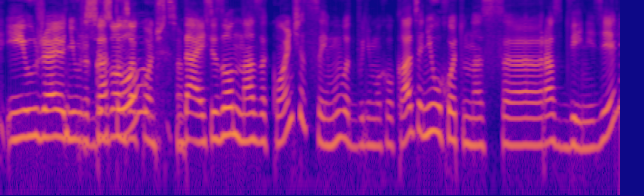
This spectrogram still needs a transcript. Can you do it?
И уже они уже сезон готовы. Сезон закончится. Да, и сезон у нас закончится, и мы вот будем их выкладывать. Они уходят у нас э, раз в две недели,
